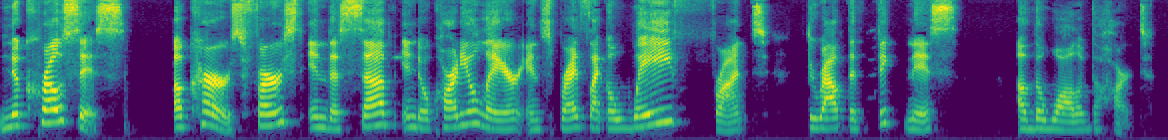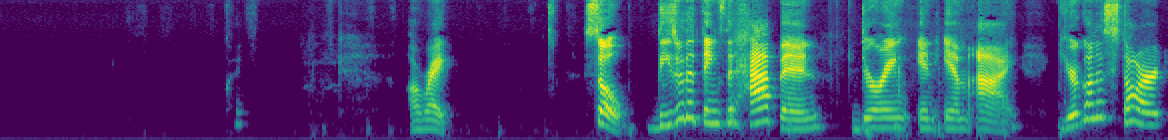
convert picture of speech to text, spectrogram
Necrosis occurs first in the subendocardial layer and spreads like a wave front throughout the thickness of the wall of the heart. Okay. All right. So these are the things that happen during an MI. You're going to start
